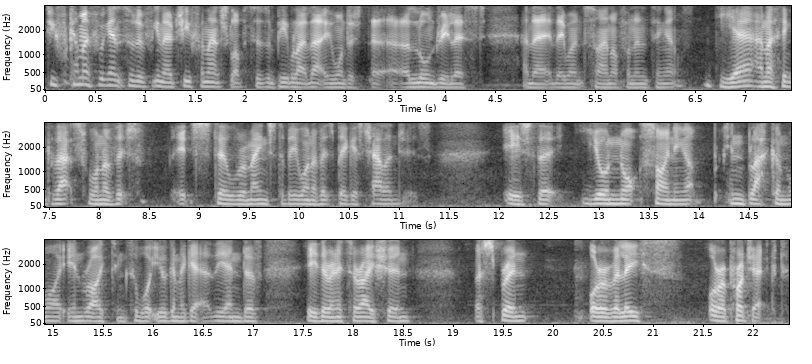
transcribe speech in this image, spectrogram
do you come up against sort of you know chief financial officers and people like that who want a, a laundry list and they they won't sign off on anything else? Yeah, and I think that's one of its. It still remains to be one of its biggest challenges, is that you're not signing up in black and white in writing to what you're going to get at the end of either an iteration, a sprint, or a release or a project,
